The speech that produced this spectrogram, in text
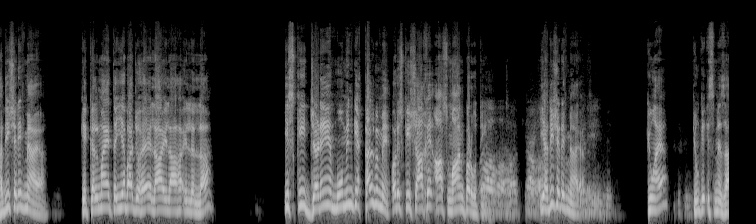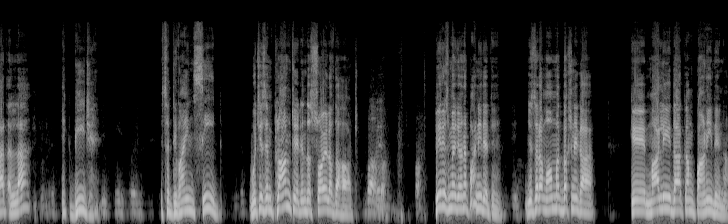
حدیث شریف میں آیا کہ کلمہ طیبہ جو ہے لا الہ الا اللہ اس کی جڑیں مومن کے قلب میں اور اس کی شاخیں آسمان پر ہوتی ہیں۔ یہ حدیث شریف میں آیا۔ کیوں آیا؟ کیونکہ اس میں ذات اللہ ایک بیج ہے۔ It's a divine seed which is implanted in the soil of the heart پھر اس میں جو ہے نا پانی دیتے ہیں۔ جس طرح محمد بخش نے کہا کہ مالی دا کم پانی دینا۔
